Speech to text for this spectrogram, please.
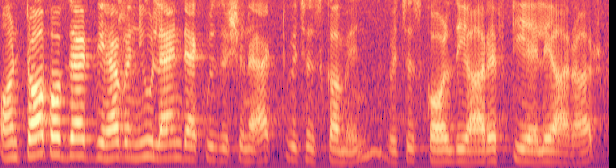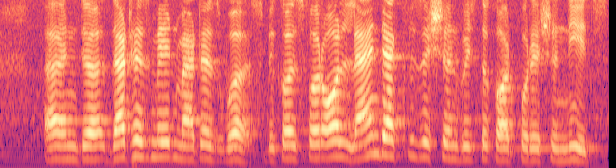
On top of that, we have a new Land Acquisition Act which has come in, which is called the RFT LARR. And uh, that has made matters worse because for all land acquisition which the corporation needs,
